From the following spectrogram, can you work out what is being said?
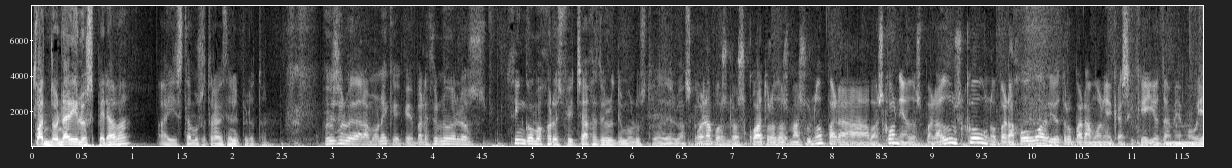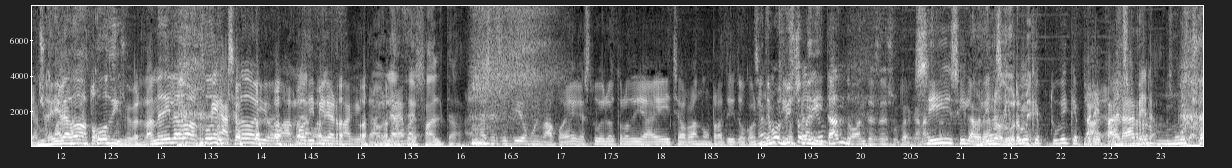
Cuando nadie lo esperaba, ahí estamos otra vez en el pelotón. Pues eso le da a Moneque, que me parece uno de los cinco mejores fichajes del último lustro del Vasco. Bueno, pues los 4 2 más 1 para Basconia, dos para Dusko, uno para Howard y otro para Moneca, así que yo también me voy a sumar le ha dado a. Cody, de verdad, le ha dado a Cody. Venga, lo doy yo a No le Cody hace- Miller Maquita. no le hace Además- falta. Además he sentido muy majo, ¿eh? que estuve el otro día ahí charlando un ratito con Si él. te hemos visto serio. meditando antes de Supercanasta. Sí, sí, la Cody verdad no es que tuve, que tuve que preparar espera, mucho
